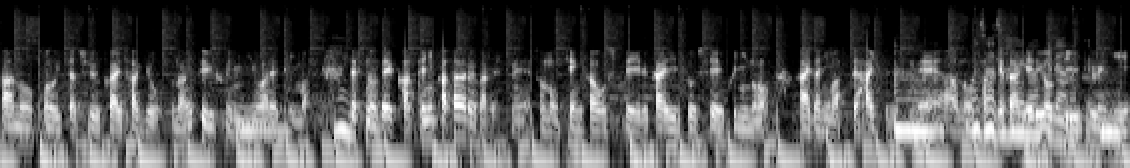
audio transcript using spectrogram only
あのこういった仲介作業を行うというふうに言われています、はい、ですので勝手にカタールがですねその喧嘩をしている対立をしている国の間に割って入ってですねあの助けてあげるよっていうふうに、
